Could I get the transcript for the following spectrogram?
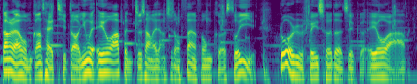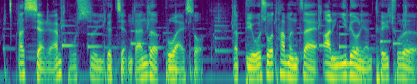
当然，我们刚才提到，因为 AOR 本质上来讲是一种泛风格，所以落日飞车的这个 AOR，它显然不是一个简单的 Blue Eye Soul。那比如说，他们在二零一六年推出了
